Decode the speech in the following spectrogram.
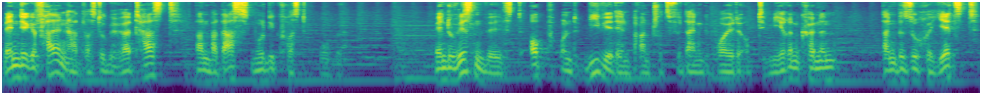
Wenn dir gefallen hat, was du gehört hast, dann war das nur die Kostprobe. Wenn du wissen willst, ob und wie wir den Brandschutz für dein Gebäude optimieren können, dann besuche jetzt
